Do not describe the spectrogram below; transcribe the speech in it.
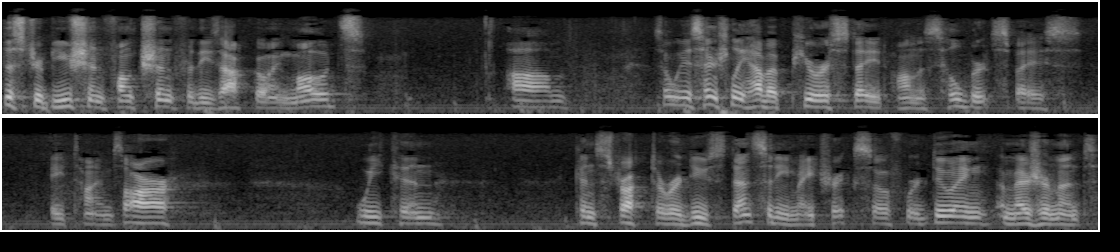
distribution function for these outgoing modes. Um, so we essentially have a pure state on this Hilbert space, A times R. We can construct a reduced density matrix. So if we're doing a measurement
